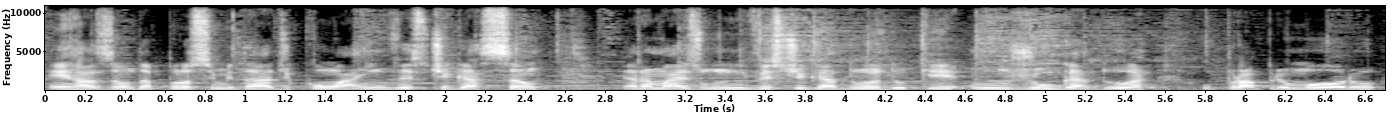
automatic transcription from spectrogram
em razão da proximidade com a investigação. Era mais um investigador do que um julgador. O próprio Moro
